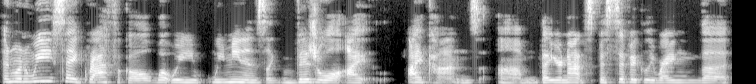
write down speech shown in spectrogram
And when we say graphical, what we, we mean is like visual I- icons, um, that you're not specifically writing the,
